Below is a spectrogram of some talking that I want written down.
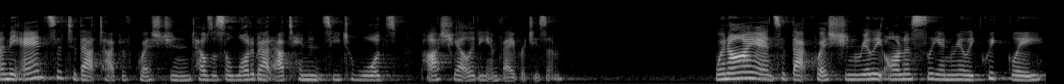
And the answer to that type of question tells us a lot about our tendency towards partiality and favouritism. When I answered that question really honestly and really quickly,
